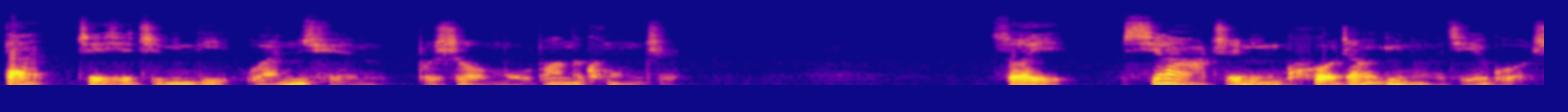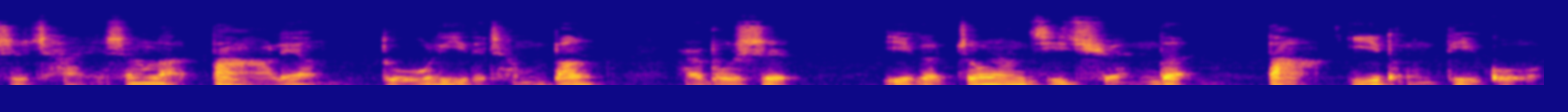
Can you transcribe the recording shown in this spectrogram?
但这些殖民地完全不受母邦的控制。所以，希腊殖民扩张运动的结果是产生了大量独立的城邦，而不是一个中央集权的大一统帝国。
